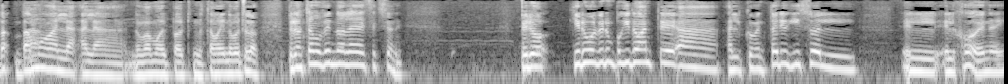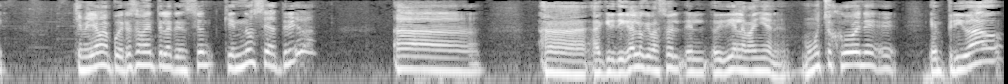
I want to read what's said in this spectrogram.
va- vamos a la, a la, no vamos a ir pa' otro- no estamos yendo para otro lado, pero estamos viendo las excepciones. Pero quiero volver un poquito antes a- al comentario que hizo el, el, el joven ahí, que me llama poderosamente la atención, que no se atreva a, a, criticar lo que pasó hoy día en la mañana. Muchos jóvenes eh, en privado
